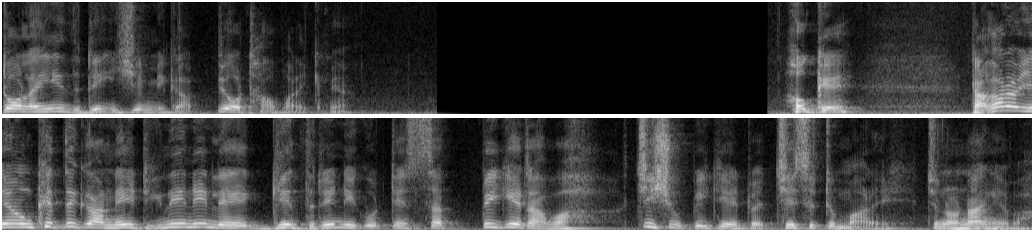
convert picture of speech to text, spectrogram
တော်လိုင်းရေးသတင်းအရင်းမြစ်ကပြောထားပါတယ်ခင်ဗျာဟုတ်ကဲ့ဒါကတော့ရန်ကုန်ခေတ်သစ်ကနေဒီနေ့နေ့လေဂင်းသတင်းတွေကိုတင်ဆက်ပေးခဲ့တာပါကြည့်ရှုပေးခဲ့တဲ့အတွက်ကျေးဇူးတင်ပါတယ်ကျွန်တော်နိုင်ငယ်ပါ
